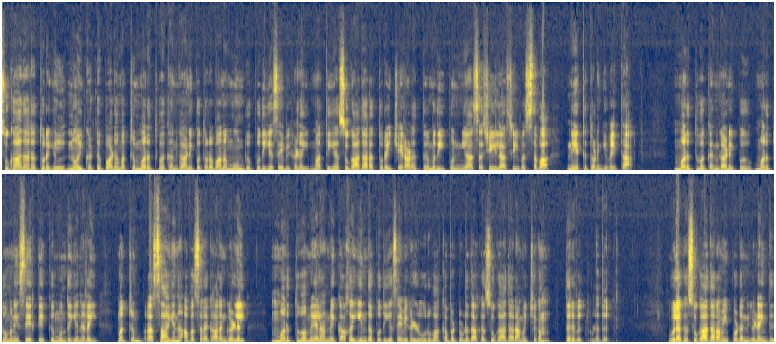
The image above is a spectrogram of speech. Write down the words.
சுகாதாரத்துறையில் நோய் கட்டுப்பாடு மற்றும் மருத்துவ கண்காணிப்பு தொடர்பான மூன்று புதிய சேவைகளை மத்திய சுகாதாரத்துறை செயலாளர் திருமதி புன்யா சசிலா ஸ்ரீவஸ்தவா நேற்று தொடங்கி வைத்தார். மருத்துவ கண்காணிப்பு மருத்துவமனை சேர்க்கைக்கு முந்தைய நிலை மற்றும் ரசாயன அவசர காலங்களில் மருத்துவ மேலாண்மைக்காக இந்த புதிய சேவைகள் உருவாக்கப்பட்டுள்ளதாக சுகாதார அமைச்சகம் தெரிவித்துள்ளது. உலக சுகாதார அமைப்புடன் இணைந்து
